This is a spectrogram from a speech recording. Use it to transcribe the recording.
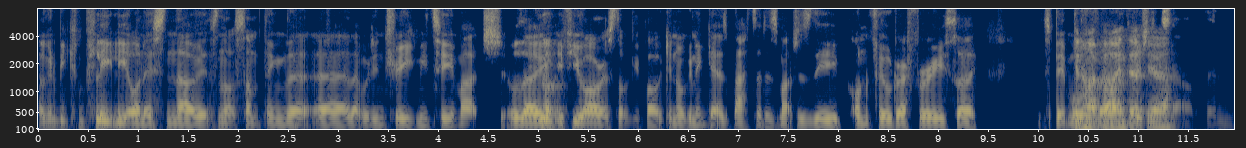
I'm going to be completely honest. No, it's not something that uh, that would intrigue me too much. Although, if you are at Stockley Park, you're not going to get as battered as much as the on-field referee. So it's a bit more of a it, yeah. than,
